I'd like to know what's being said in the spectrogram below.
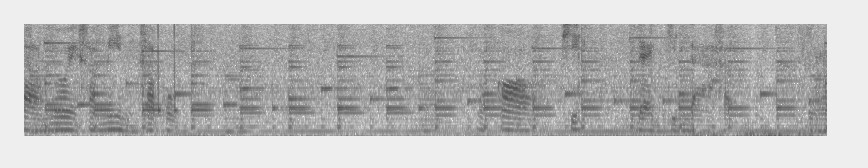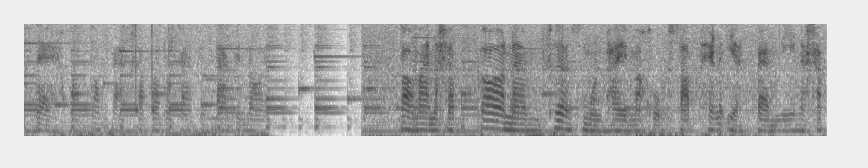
ตามด้วยขมิ้นครับผม แล้วก็พริกแดงจินดาครับ แล้วแต่ความ ต่อมานะครับ ก็นำเครื่องสมุนไพรมาโขกซับให้ละเอียดแบบนี้นะครับ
